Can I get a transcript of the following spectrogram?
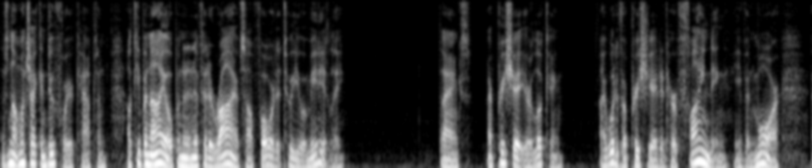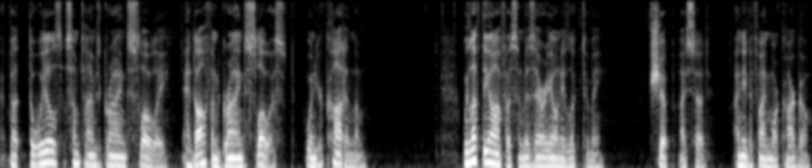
There's not much I can do for you, Captain. I'll keep an eye open, and if it arrives, I'll forward it to you immediately. Thanks. I appreciate your looking. I would have appreciated her finding even more, but the wheels sometimes grind slowly, and often grind slowest when you're caught in them. We left the office, and Miss Arioni looked to me. Ship, I said. I need to find more cargo.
